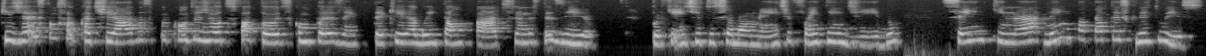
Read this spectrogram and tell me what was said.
que já estão sacateadas por conta de outros fatores, como, por exemplo, ter que aguentar um parto sem anestesia, porque institucionalmente foi entendido, sem que na, nenhum papel tenha escrito isso.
